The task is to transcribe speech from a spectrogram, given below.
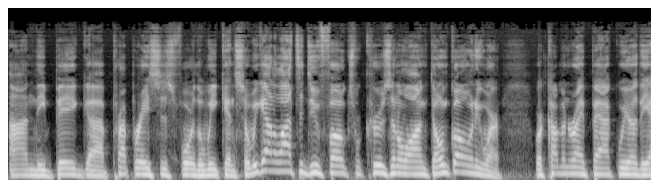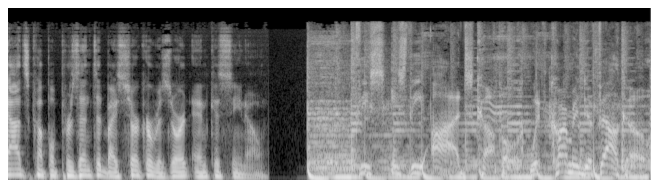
on the big uh, prep races for the weekend. So we got a lot to do, folks. We're cruising along. Don't go anywhere. We're coming right back. We are the Odds Couple, presented by Circa Resort and Casino. This is The Odds Couple with Carmen DeFalco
